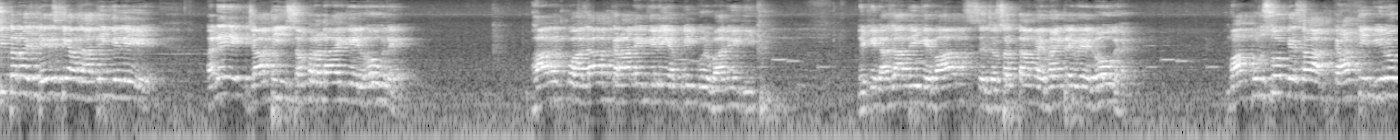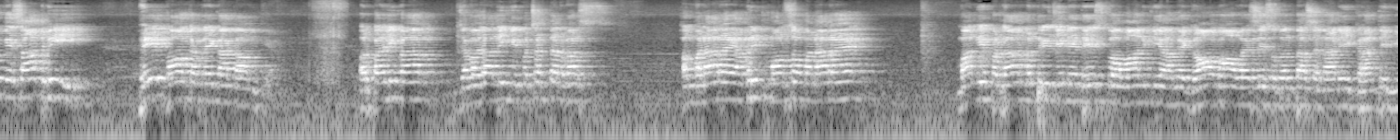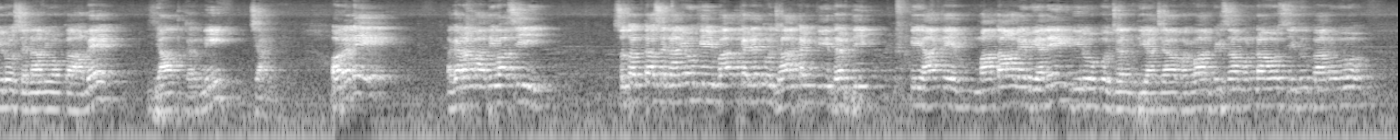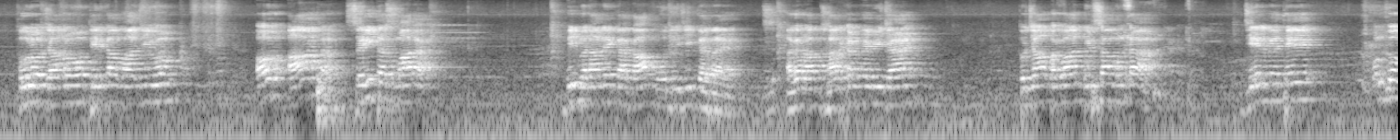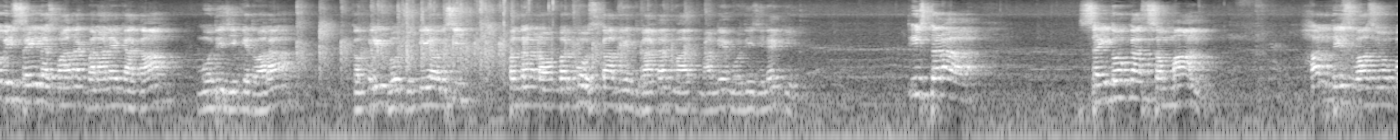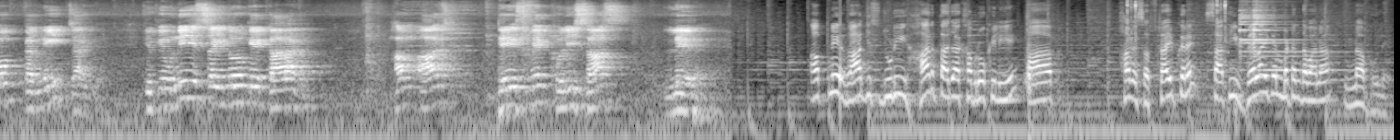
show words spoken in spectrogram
इसी तरह इस देश की आज़ादी के लिए अनेक जाति, संप्रदाय के लोग ने भारत को आज़ाद कराने के लिए अपनी कुर्बानी दी थी। लेकिन आज़ादी के बाद से जो सत्ता में बैठे हुए लोग हैं, महापुरुषों के साथ क्रांति वीरों के साथ भी भेदभाव करने का काम किया। और पहली बार जब आज़ादी के 75 वर्ष हम मना रहे हैं, अमृत महोत्सव मना रहे हैं माननीय प्रधानमंत्री जी ने देश को आह्वान किया, हमें गाँव गाँव ऐसे स्वतंत्रता सेनानी क्रांति वीरों सेनानियों का हमें याद करनी चाहिए। और अनेक अगर हम आदिवासी स्वतंत्रता सेनानियों की बात करें तो झारखंड की धरती के यहाँ के माताओं ने भी अनेक वीरों को जन्म दिया। चाहे भगवान बिरसा मुंडा हो, सिद्धू कानू हो, फूलो जानो हो, तिलका मांझी हो, और आठ शहीद स्मारक भी बनाने का काम मोदी जी कर रहे हैं। अगर आप झारखंड में भी जाएँ तो जहाँ भगवान बिरसा मुंडा जेल में थे, उनको भी शहीद स्मारक बनाने का काम मोदी जी के द्वारा कंप्लीट हो चुकी है और इसी 15 नवंबर को उसका भी उद्घाटन माननीय मोदी जी ने की। इस तरह शहीदों का सम्मान हर देशवासियों को करनी चाहिए। क्योंकि उन्हीं शहीदों के कारण हम आज देश में खुली सांस ले रहे हैं। अपने राज्य से जुड़ी हर ताज़ा खबरों के लिए आप हमें सब्सक्राइब करें, साथ ही बेल आइकन बटन दबाना ना भूलें।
